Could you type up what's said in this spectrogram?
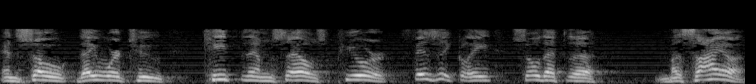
And so they were to keep themselves pure physically so that the Messiah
